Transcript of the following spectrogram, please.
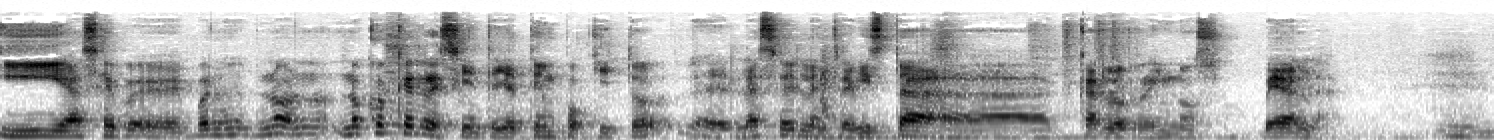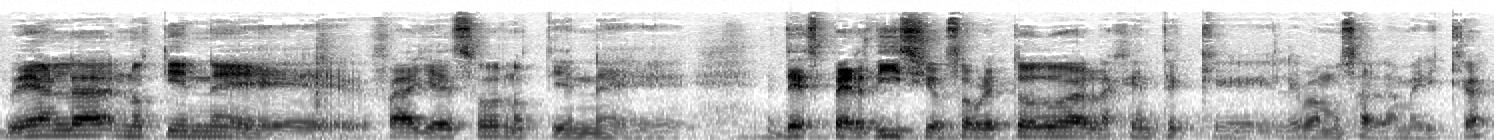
Y hace, eh, bueno, no, no, no, creo que es reciente, ya tiene un poquito, eh, le hace la entrevista a Carlos Reynoso, véanla. Mm. Véanla, no tiene falla eso, no tiene desperdicio, sobre todo a la gente que le vamos a la América,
